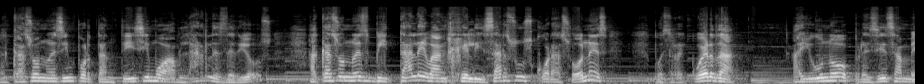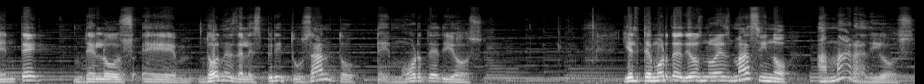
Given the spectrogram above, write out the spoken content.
¿Acaso no es importantísimo hablarles de Dios? ¿Acaso no es vital evangelizar sus corazones? Pues recuerda, hay uno precisamente de los eh, dones del Espíritu Santo, temor de Dios. Y el temor de Dios no es más sino amar a Dios,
